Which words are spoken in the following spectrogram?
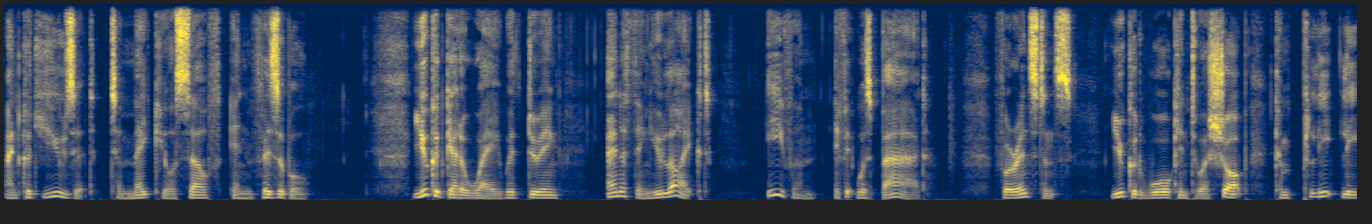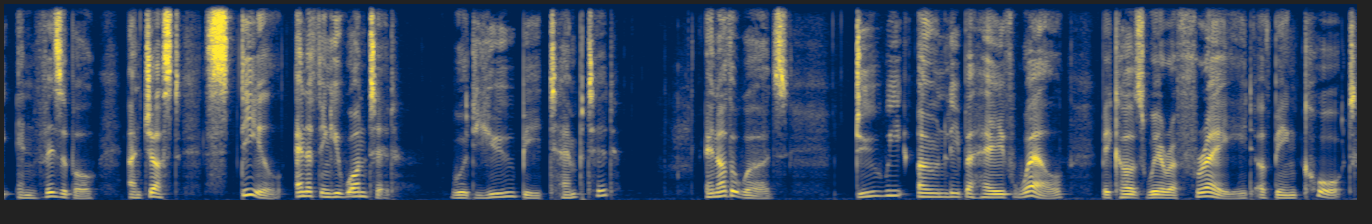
and could use it to make yourself invisible. You could get away with doing anything you liked, even if it was bad. For instance, you could walk into a shop completely invisible and just steal anything you wanted. Would you be tempted? In other words, do we only behave well because we're afraid of being caught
